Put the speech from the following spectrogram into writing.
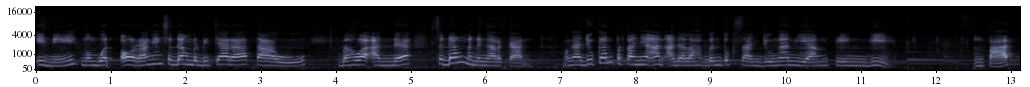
Ini membuat orang yang sedang berbicara tahu bahwa Anda sedang mendengarkan. Mengajukan pertanyaan adalah bentuk sanjungan yang tinggi. 4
